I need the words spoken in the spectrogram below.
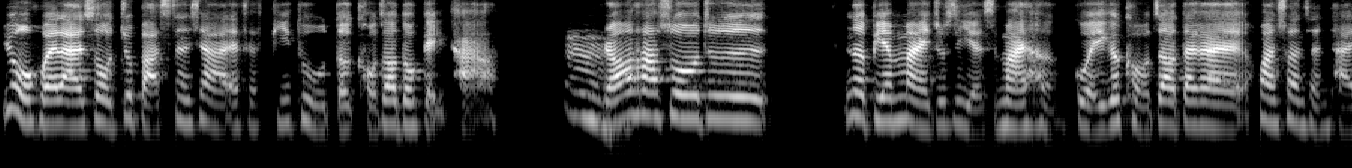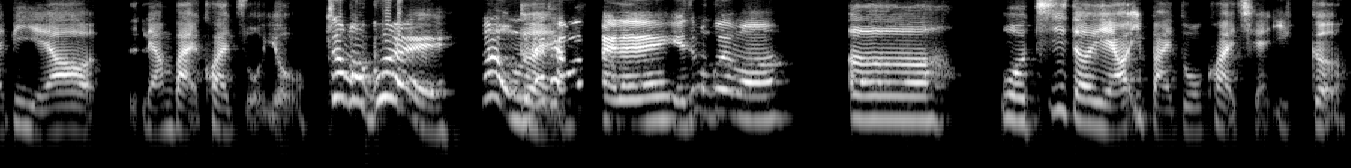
因为我回来的时候就把剩下的 FFP2 的口罩都给他，嗯，然后他说就是那边卖就是也是卖很贵，一个口罩大概换算成台币也要两百块左右，这么贵？那我们在台湾买嘞也这么贵吗？呃，我记得也要一百多块钱一个，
